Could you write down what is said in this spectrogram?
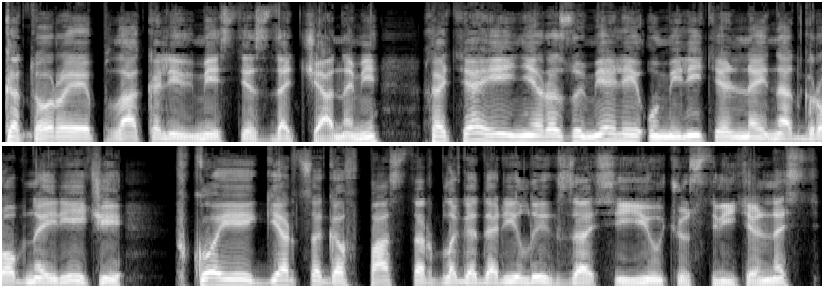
которые плакали вместе с датчанами, хотя и не разумели умилительной надгробной речи, в коей герцогов пастор благодарил их за сию чувствительность.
